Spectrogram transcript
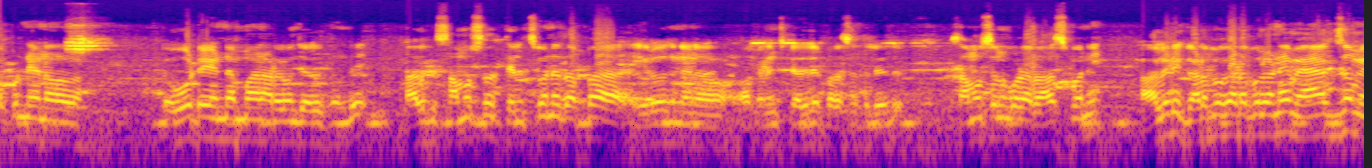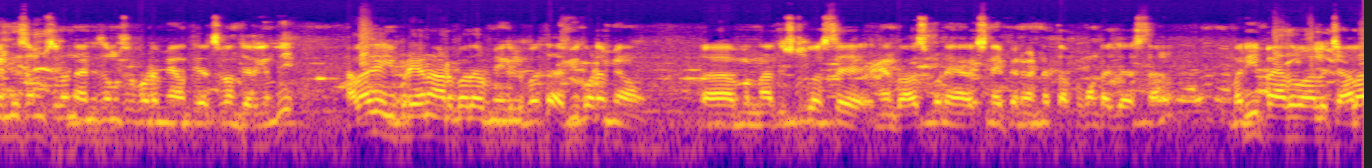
అప్పుడు నేను ఓటేయండి అమ్మా అని అడగడం జరుగుతుంది. వాళ్ళకి సమస్యలు తెలుసుకునే తప్ప ఈరోజు నేను అక్కడి నుంచి కదిలే పరిస్థితి లేదు. సమస్యలను కూడా రాసుకొని ఆల్రెడీ గడప గడపలోనే మ్యాక్సిమం ఎన్ని సమస్యలు ఉన్నాయి అన్ని సమస్యలు కూడా మేము తీర్చడం జరిగింది. అలాగే ఇప్పుడైనా ఆడపదాలు మిగిలిపోతే అవి కూడా మేము నా దృష్టికి వస్తే నేను రాసుకుని ఎలక్షన్ అయిపోయిన వెంటనే తప్పకుండా చేస్తాను. మరీ పేదవాళ్ళు చాలా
